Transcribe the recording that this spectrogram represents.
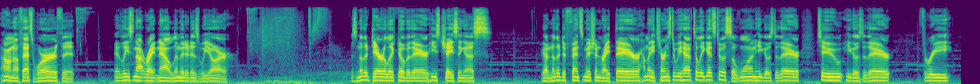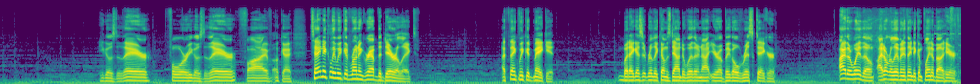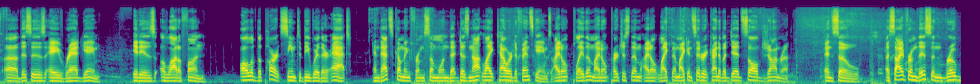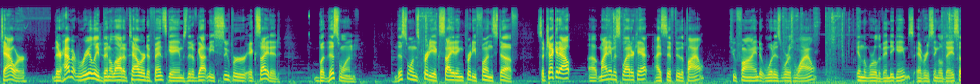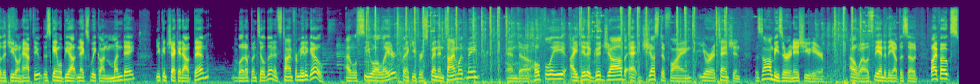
I don't know if that's worth it. At least not right now, limited as we are. There's another derelict over there. He's chasing us. We got another defense mission right there. How many turns do we have till he gets to us? So one, he goes to there. Two, he goes to there. Three, he goes to there. Four, he goes to there. Five, okay. Technically, we could run and grab the derelict. I think we could make it. But I guess it really comes down to whether or not you're a big old risk taker. Either way, though, I don't really have anything to complain about here. Uh, this is a rad game. It is a lot of fun. All of the parts seem to be where they're at, and that's coming from someone that does not like tower defense games. I don't play them, I don't purchase them, I don't like them. I consider it kind of a dead solved genre. And so, aside from this and Rogue Tower, there haven't really been a lot of tower defense games that have got me super excited. But this one, this one's pretty exciting, pretty fun stuff. So check it out. Uh, my name is Splattercat. I sift through the pile to find what is worthwhile in the world of indie games every single day so that you don't have to. This game will be out next week on Monday. You can check it out then. But up until then, it's time for me to go. I will see you all later. Thank you for spending time with me. And uh, hopefully, I did a good job at justifying your attention. The zombies are an issue here. Oh well, it's the end of the episode. Bye, folks.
